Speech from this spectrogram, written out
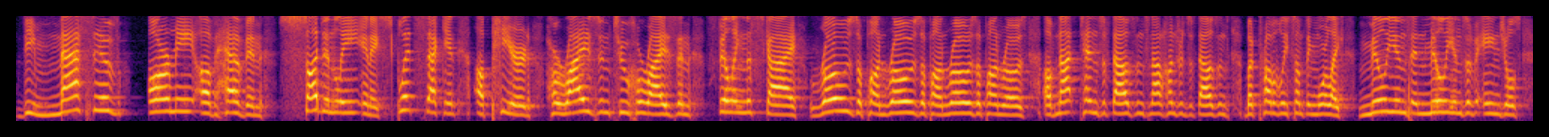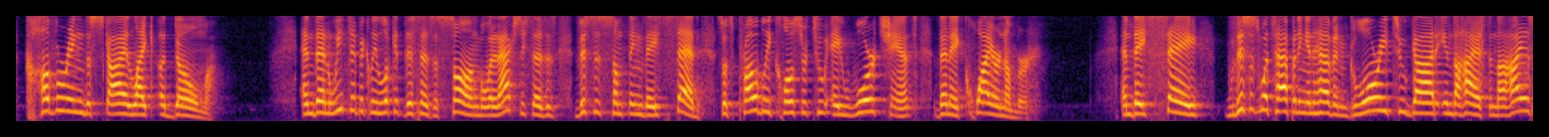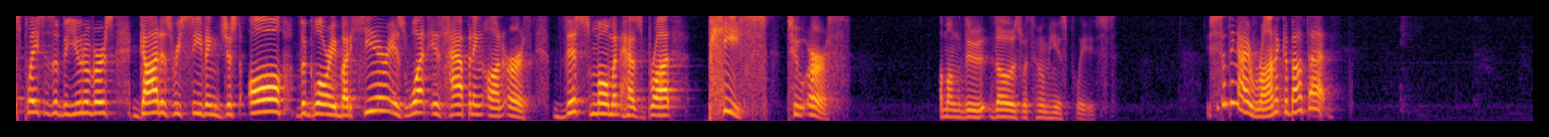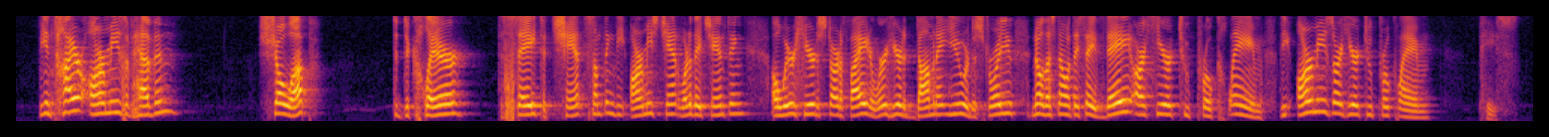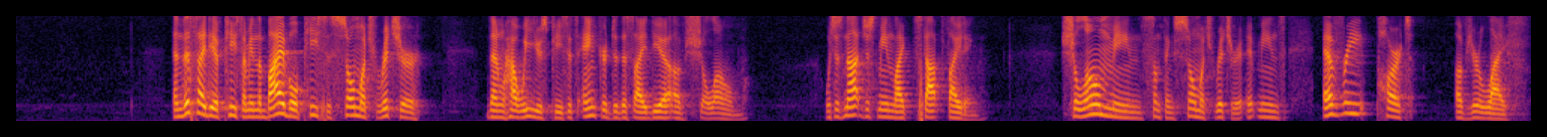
the massive army of heaven suddenly, in a split second, appeared horizon to horizon, filling the sky, rows upon rows upon rows upon rows of not tens of thousands, not hundreds of thousands, but probably something more like millions and millions of angels covering the sky like a dome. And then we typically look at this as a song, but what it actually says is this is something they said. So it's probably closer to a war chant than a choir number. And they say, this is what's happening in heaven. Glory to God in the highest. In the highest places of the universe, God is receiving just all the glory. But here is what is happening on earth. This moment has brought peace to earth among the, those with whom he is pleased. You see something ironic about that? The entire armies of heaven show up to declare, to say, to chant something. The armies chant. What are they chanting? Oh, we're here to start a fight or we're here to dominate you or destroy you. No, that's not what they say. They are here to proclaim. The armies are here to proclaim peace. And this idea of peace, I mean, the Bible, peace is so much richer than how we use peace. It's anchored to this idea of shalom, which does not just mean like stop fighting. Shalom means something so much richer. It means every part of your life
